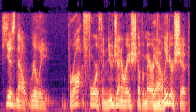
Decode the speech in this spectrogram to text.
he has now really brought forth a new generation of American Yeah. leadership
